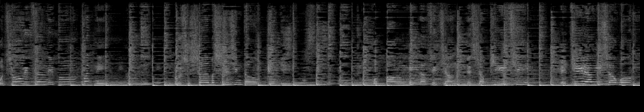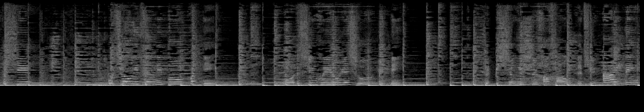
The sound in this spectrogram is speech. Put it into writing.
我宠你疼你不管你，不是什么事情都可以。我包容你那倔强的小脾气，也体谅一下我的心。我宠你疼你不管你，我的心会永远属于你。这一生一世好好的去爱你，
